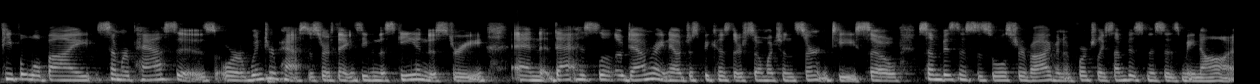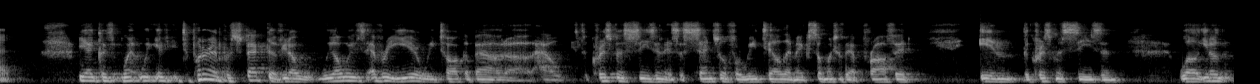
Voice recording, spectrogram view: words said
people will buy summer passes or winter passes or things even the ski industry and that has slowed down right now just because there's so much uncertainty so some businesses will survive and unfortunately some businesses may not yeah, because to put it in perspective, you know, we always every year we talk about uh, how the Christmas season is essential for retail. They make so much of their profit in the Christmas season. Well, you know,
